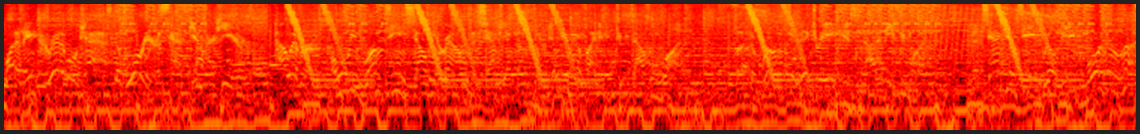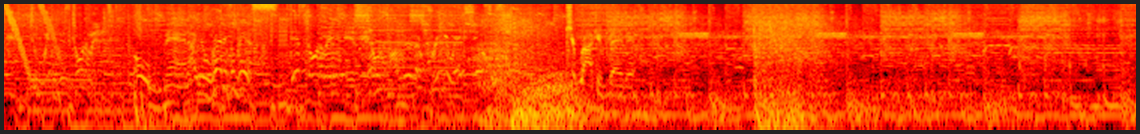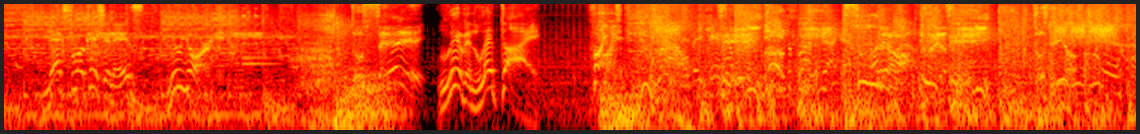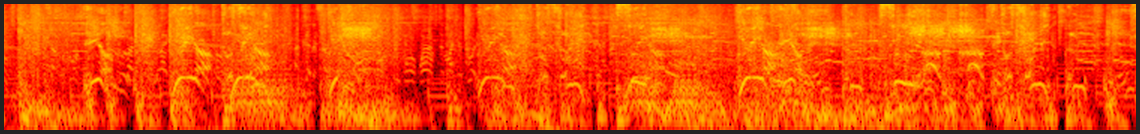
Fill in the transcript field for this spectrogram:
What an incredible cast of warriors has gathered here. However, only one team shall be crowned the champions of Millionaire Fighting 2001. But the road to victory is not an easy one. The champion team will need more than luck to win this tournament. Oh man, are you ready for this? This tournament is held under the free ratio system. Keep rocking, baby. Next location is New York. Live and let die. Fight! Wow, they out with the.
